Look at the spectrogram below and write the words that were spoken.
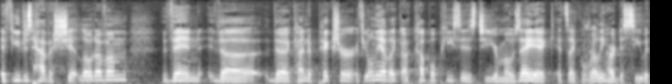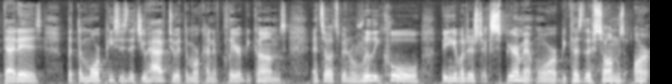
if you just have a shitload of them, then the the kind of picture if you only have like a couple pieces to your mosaic it's like really hard to see what that is but the more pieces that you have to it the more kind of clear it becomes and so it's been really cool being able to just experiment more because the songs aren't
